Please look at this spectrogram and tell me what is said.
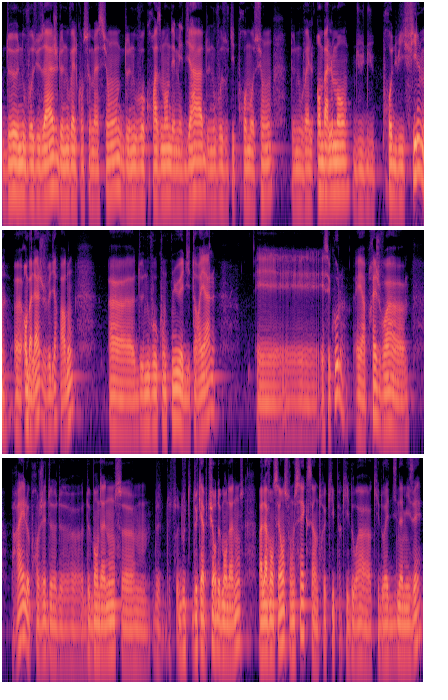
de nouveaux usages, de nouvelles consommations, de nouveaux croisements des médias, de nouveaux outils de promotion, de nouveaux emballements du produit film, emballage, je veux dire, pardon, de nouveaux contenus éditoriaux. Et, c'est cool. Et après, je vois, euh, pareil, le projet de, de, bande-annonce, euh, de, capture de bande-annonce. Bah, L'avant-séance, on le sait que c'est un truc qui, qui, doit, qui doit être dynamisé.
